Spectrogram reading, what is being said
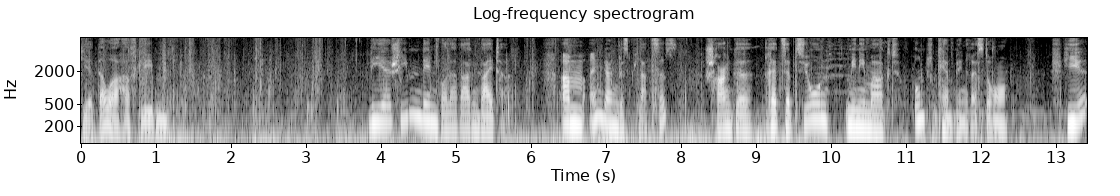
hier dauerhaft leben. Wir schieben den Bollerwagen weiter. Am Eingang des Platzes Schranke, Rezeption, Minimarkt und Campingrestaurant. Hier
